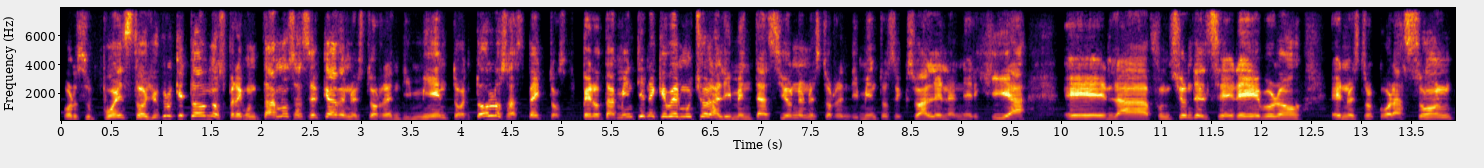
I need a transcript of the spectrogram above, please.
Por supuesto, yo creo que todos nos preguntamos acerca de nuestro rendimiento en todos los aspectos, pero también tiene que ver mucho la alimentación en nuestro rendimiento sexual, en la energía, en la función del cerebro, en nuestro corazón.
